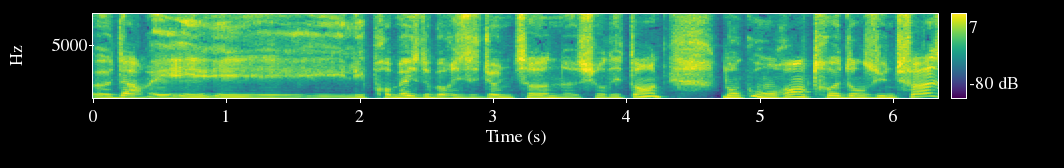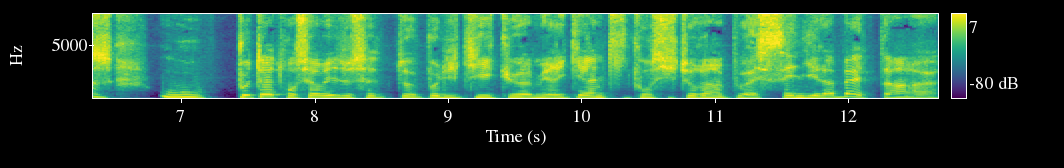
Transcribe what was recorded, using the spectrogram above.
d'armes et, et les promesses de Boris Johnson sur des donc on rentre dans une phase où peut-être au service de cette politique américaine qui consisterait un peu à saigner la bête, hein,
